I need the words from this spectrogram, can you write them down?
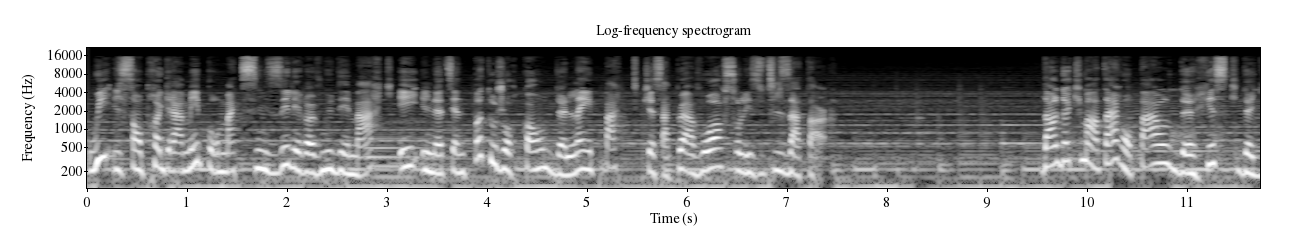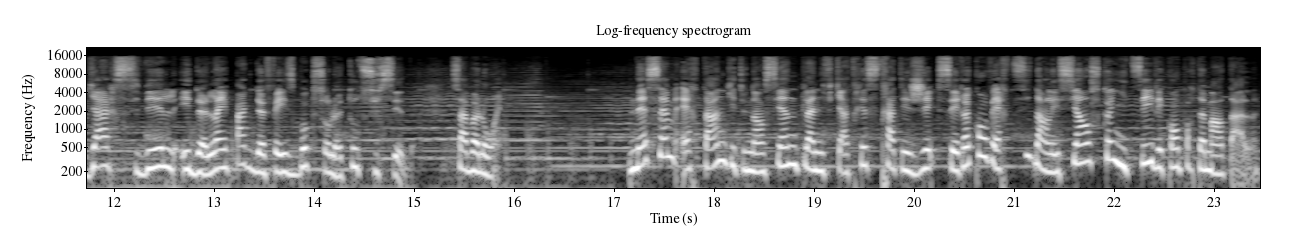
Oui, ils sont programmés pour maximiser les revenus des marques et ils ne tiennent pas toujours compte de l'impact que ça peut avoir sur les utilisateurs. Dans le documentaire, on parle de risques de guerre civile et de l'impact de Facebook sur le taux de suicide. Ça va loin. Nessem Ertan, qui est une ancienne planificatrice stratégique, s'est reconvertie dans les sciences cognitives et comportementales.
